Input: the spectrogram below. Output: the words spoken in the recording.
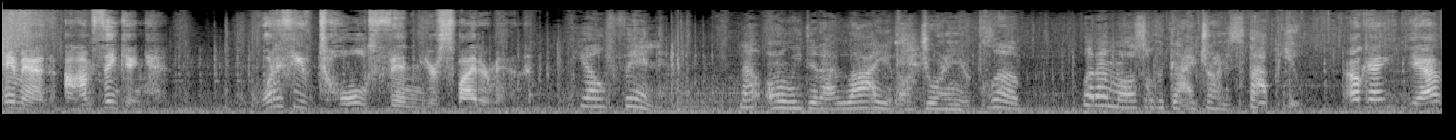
Hey man, I- I'm thinking. What if you told Phin you're Spider-Man? Yo, Phin. Not only did I lie about joining your club, but I'm also the guy trying to stop you. Okay, yeah.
